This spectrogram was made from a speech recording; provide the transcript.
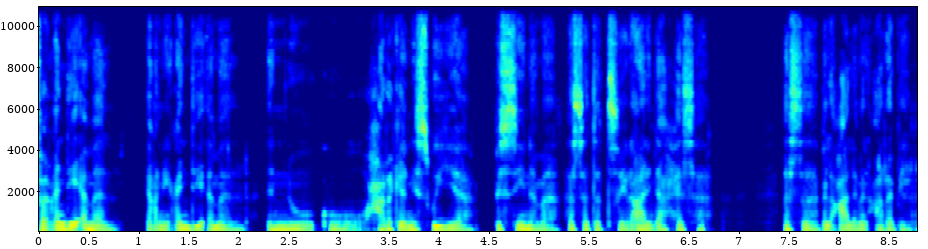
فعندي أمل يعني عندي أمل أكو حركة نسوية بالسينما هسه تصير أنا دا أحسها. هسه بالعالم العربي.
